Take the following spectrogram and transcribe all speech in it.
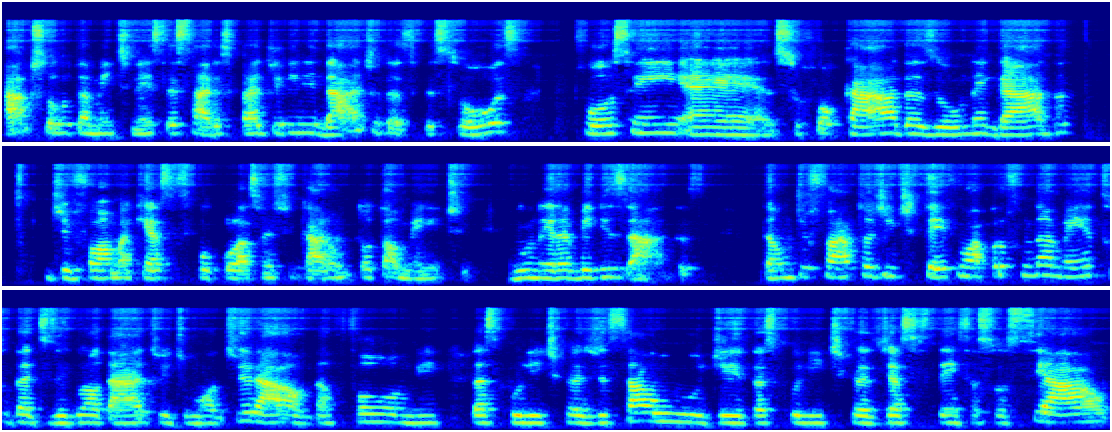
absolutamente necessárias para a dignidade das pessoas fossem é, sufocadas ou negadas, de forma que essas populações ficaram totalmente vulnerabilizadas. Então, de fato, a gente teve um aprofundamento da desigualdade de modo geral, da fome, das políticas de saúde, das políticas de assistência social,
